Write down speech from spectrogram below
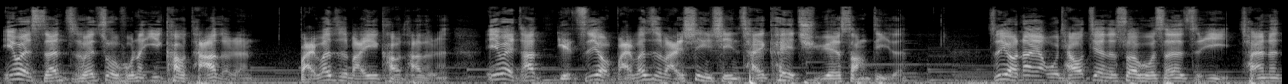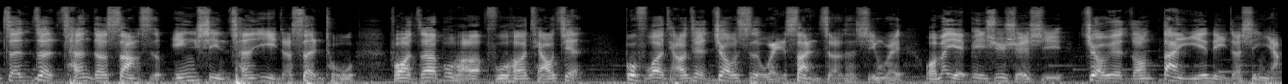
因为神只会祝福那依靠他的人，百分之百依靠他的人，因为他也只有百分之百信心才可以取悦上帝的，只有那样无条件的顺服神的旨意，才能真正称得上是因信称义的圣徒，否则不合符合条件，不符合条件就是伪善者的行为。我们也必须学习旧约中但以理的信仰。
